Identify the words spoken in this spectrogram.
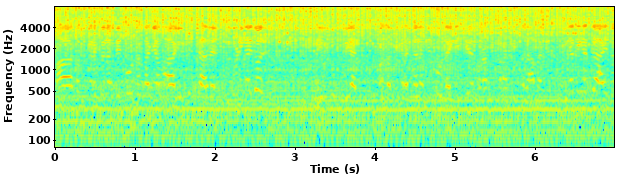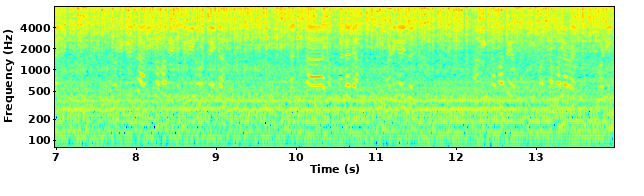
Ma-subscribe na lang din po ng kanyang ah, YouTube channel. Good morning, Idol. Sa YouTube po yan. Ma-subscribe na lang din po. Like and share. Maraming maraming salamat. Ingat-ingat ka, Idol. Good morning rin sa aking kapatid na si Ray Ortega. Nasa Good morning, Idol. Aking kapatid. Nag-iwas sa Palaran. Morning.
